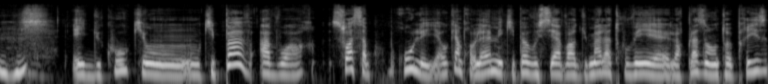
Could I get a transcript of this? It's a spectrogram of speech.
Mhm. et du coup qui, ont, qui peuvent avoir, soit ça roule et il n'y a aucun problème, et qui peuvent aussi avoir du mal à trouver euh, leur place dans l'entreprise.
